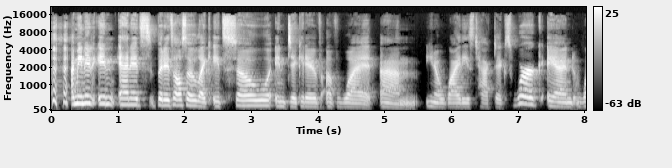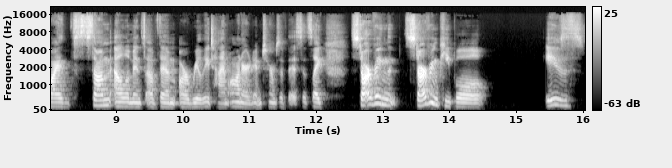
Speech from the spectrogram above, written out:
Right. i mean it in and it's but it's also like it's so indicative of what um you know why these tactics work and why some elements of them are really time honored in terms of this. It's like starving starving people is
